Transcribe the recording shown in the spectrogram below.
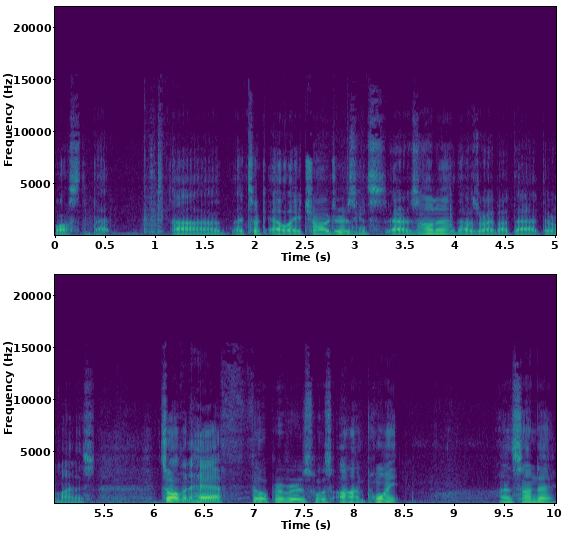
lost the bet. Uh, I took LA Chargers against Arizona. I was right about that. They were minus 12 and a half. Philip Rivers was on point on Sunday.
